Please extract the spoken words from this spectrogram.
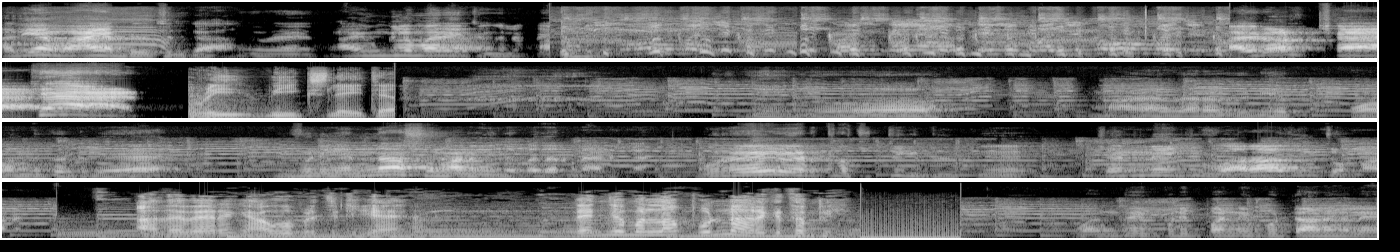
அது ஏன் வாய் அப்படி வச்சிருக்கா? உங்களை மாதிரி ஆயிடுச்சு உங்களை don't care care Three weeks later. ஐயோ மழை வேற வெளியே பொழந்து கட்டுது இவனுக்கு என்ன சொன்னானுங்க இந்த வெதர் மேனுங்க ஒரே இடத்துல சுத்திக்கிட்டு இருக்கு. சென்னைக்கு வராதுன்னு சொன்னானுங்க. அத வேற ஞாபகப்படுத்திட்டீங்க நெஞ்சமெல்லாம் பொண்ணு அறக்கு தம்பி. வந்து இப்படி பண்ணி விட்டானுங்களே.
